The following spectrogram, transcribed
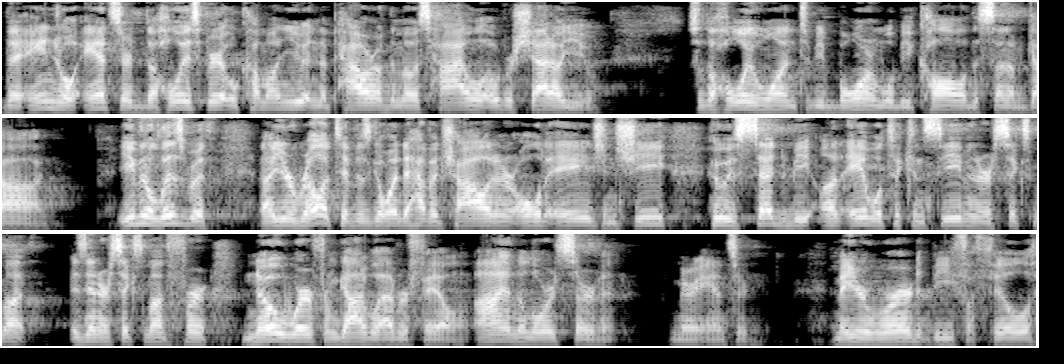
The angel answered, The Holy Spirit will come on you, and the power of the Most High will overshadow you. So the Holy One to be born will be called the Son of God. Even Elizabeth, uh, your relative, is going to have a child in her old age, and she, who is said to be unable to conceive in her sixth month, is in her sixth month, for no word from God will ever fail. I am the Lord's servant, Mary answered. May your word be fulfilled.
